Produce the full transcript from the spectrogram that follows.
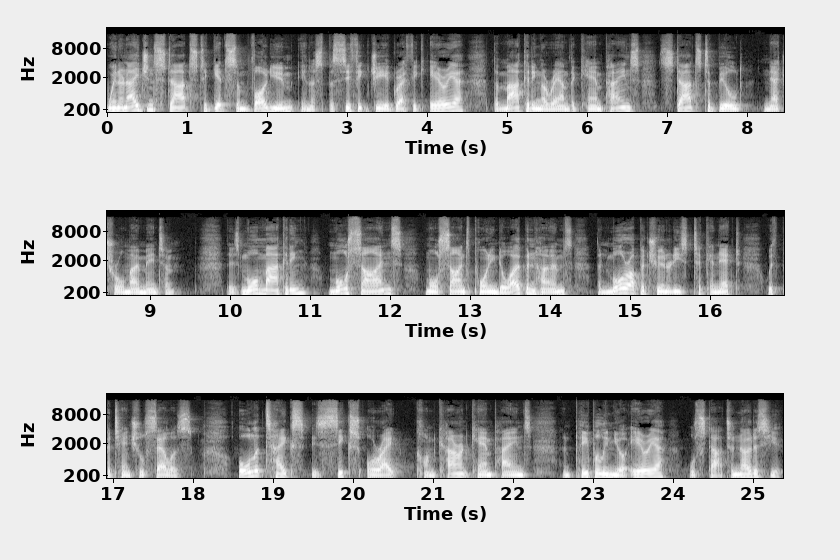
When an agent starts to get some volume in a specific geographic area, the marketing around the campaigns starts to build natural momentum. There's more marketing, more signs, more signs pointing to open homes, and more opportunities to connect with potential sellers. All it takes is six or eight concurrent campaigns, and people in your area will start to notice you.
